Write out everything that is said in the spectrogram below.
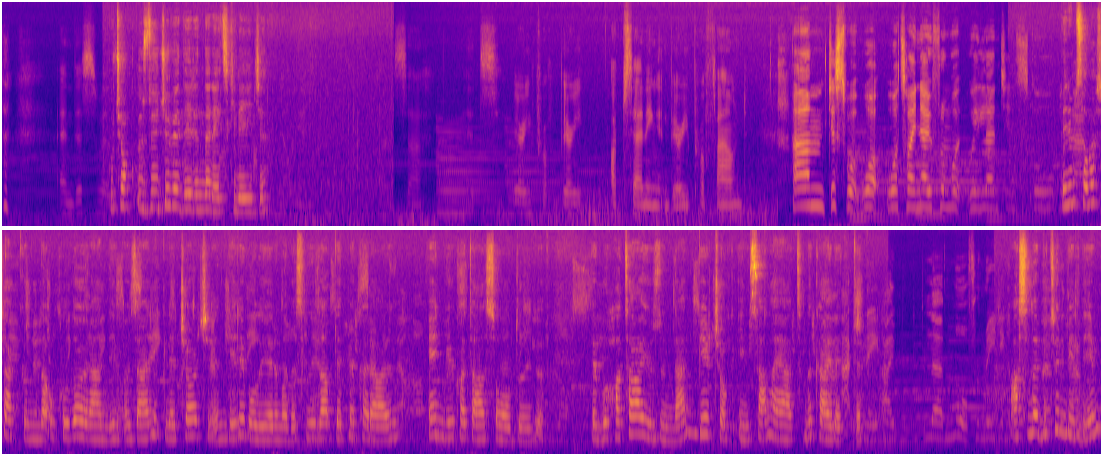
Bu çok üzücü ve derinden etkileyici. uh, very upsetting and very profound. Just what, what, what I know from what we learnt in school. Benim savaş hakkında okulda öğrendiğim özellikle Churchill'in Gelibolu Yarımadası'nı zapt etme kararının en büyük hatası olduğuydu. Ve bu hata yüzünden birçok insan hayatını kaybetti. Aslında bütün bildiğim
